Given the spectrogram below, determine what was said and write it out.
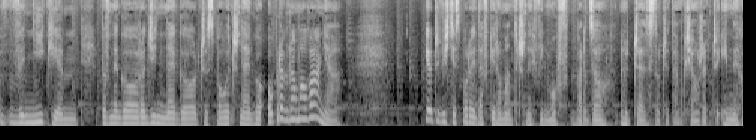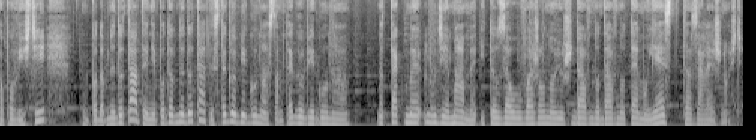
wynikiem pewnego rodzinnego czy społecznego oprogramowania. I oczywiście sporej dawki romantycznych filmów. Bardzo często czytam książek czy innych opowieści. Podobny do taty, niepodobny do taty, z tego bieguna, z tamtego bieguna. No tak my ludzie mamy i to zauważono już dawno, dawno temu. Jest ta zależność.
